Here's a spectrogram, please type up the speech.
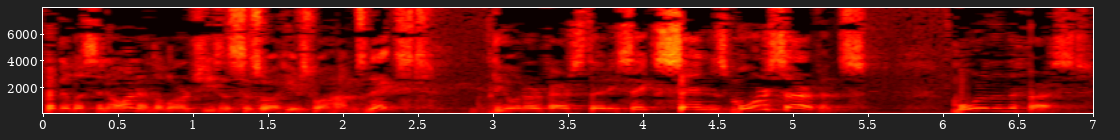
But they listen on, and the Lord Jesus says, Well, here's what happens next. The owner, verse 36, sends more servants, more than the first.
